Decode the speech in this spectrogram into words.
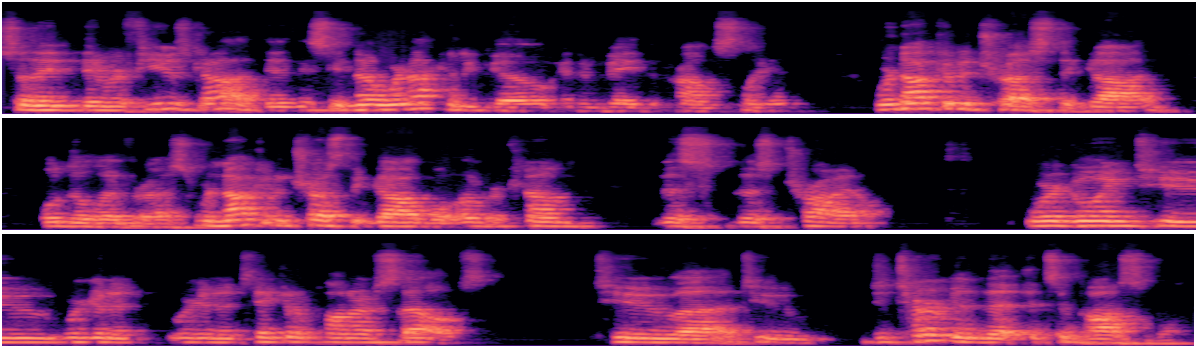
So they, they refuse God. They, they say, No, we're not going to go and invade the promised land. We're not going to trust that God will deliver us. We're not going to trust that God will overcome this, this trial. We're going to we're going to we're going to take it upon ourselves to uh, to determine that it's impossible.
